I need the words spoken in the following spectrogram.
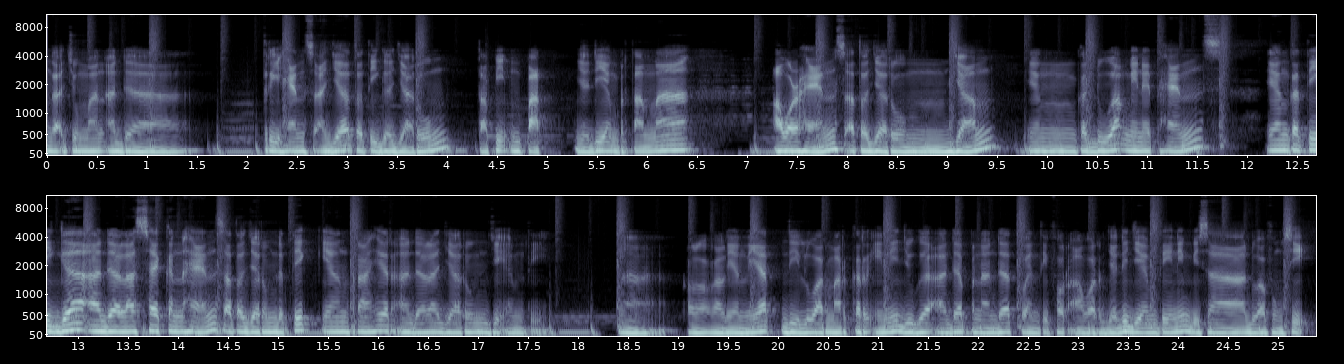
nggak cuman ada three hands aja atau tiga jarum tapi empat. Jadi yang pertama hour hands atau jarum jam. Yang kedua minute hands yang ketiga adalah second hands atau jarum detik. Yang terakhir adalah jarum GMT nah kalau kalian lihat di luar marker ini juga ada penanda 24 hour. Jadi GMT ini bisa dua fungsi.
